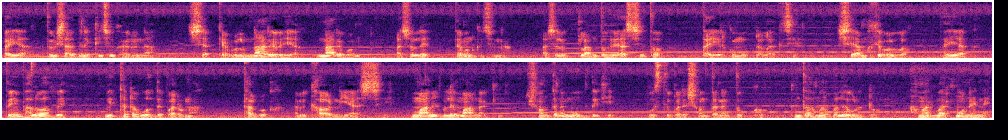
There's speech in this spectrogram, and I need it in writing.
ভাইয়া, তুমি সারাদিনে কিছু খাওনি না? কে বললাম, না রে ভাইয়া, না রে বোন, আসলে তেমন কিছু না। আসলে ক্লান্ত হয়ে আসছি তো, তাই এরকম মুখটা লাগছে। সে আমাকে বলল, ভাইয়া তুমি ভালোভাবে মিথ্যাটা বলতে পারো না। থাকো, আমি খাবার নিয়ে আসছি। মানুষ বলে মা নাকি? সন্তানের মুখ দেখি, বুঝতে পারে সন্তানের দুঃখ। কিন্তু আমার বলে উল্টো, আমার মার মনে নেই,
